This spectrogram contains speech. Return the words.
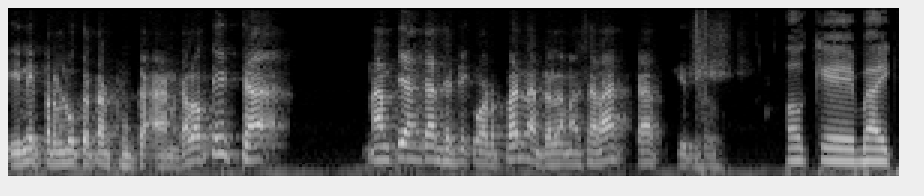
ini perlu keterbukaan. Kalau tidak, nanti yang akan jadi korban adalah masyarakat gitu. Oke baik.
